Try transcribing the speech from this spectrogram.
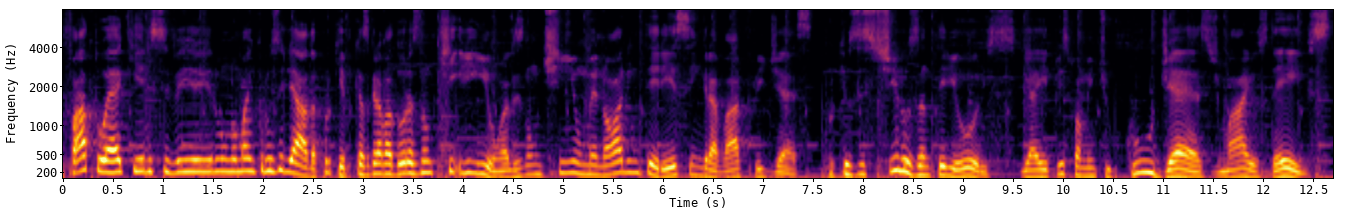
O fato é que eles se viram numa encruzilhada. Por quê? Porque as gravadoras não queriam, eles não tinham o menor interesse em gravar free jazz. Porque os estilos anteriores, e aí principalmente o cool jazz de Miles Davis,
